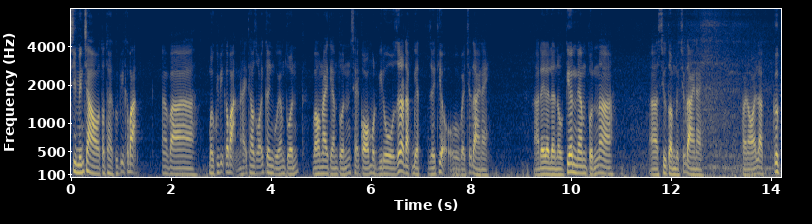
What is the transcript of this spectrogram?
Xin mến chào toàn thể quý vị các bạn. À, và mời quý vị các bạn hãy theo dõi kênh của em Tuấn. Và hôm nay thì em Tuấn sẽ có một video rất là đặc biệt giới thiệu về chiếc đài này. À, đây là lần đầu tiên em Tuấn à, à, siêu tầm được chiếc đài này. Phải nói là cực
